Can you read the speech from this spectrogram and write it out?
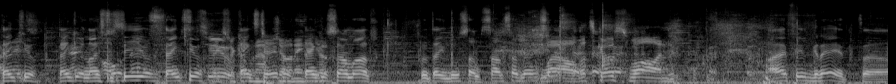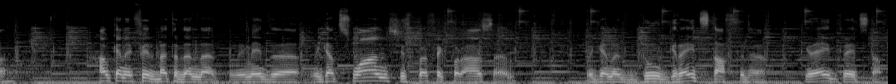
Thank you. Thank you. Nice to see you. Thank you. Thanks for Thanks, coming out, Jaden. Thank you so much. Should I do some salsa dance? Wow, let's go Swan. I feel great. Uh, how can I feel better than that? We made, uh, we got Swan. She's perfect for us, and we're gonna do great stuff with her. Great, great stuff.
